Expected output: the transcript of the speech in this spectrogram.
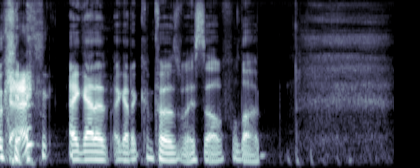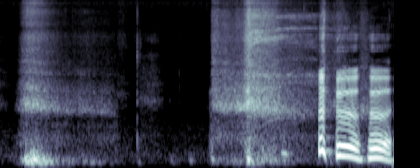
okay. Okay. I gotta I gotta compose myself. Hold on.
